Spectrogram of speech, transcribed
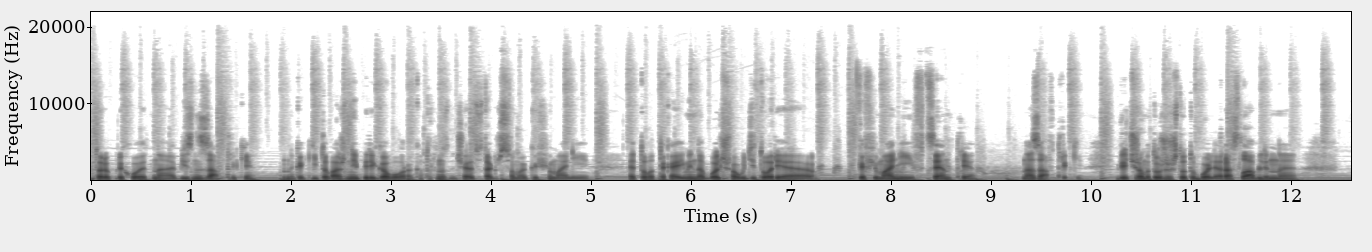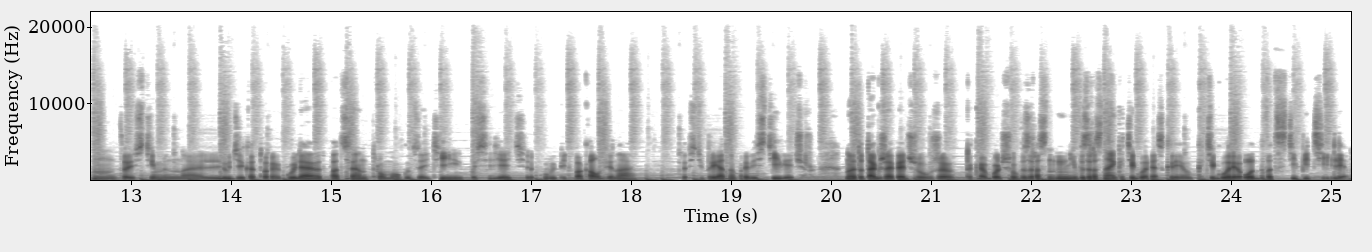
которые приходят на бизнес-завтраки, на какие-то важные переговоры, которые назначаются также самой кофеманией. Это вот такая именно больше аудитория кофемании в центре на завтраки. Вечером это уже что-то более расслабленное, то есть именно люди, которые гуляют по центру, могут зайти, посидеть, выпить бокал вина, то есть и приятно провести вечер. Но это также, опять же, уже такая больше возраст... не возрастная категория, а скорее категория от 25 лет.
